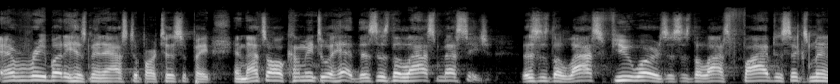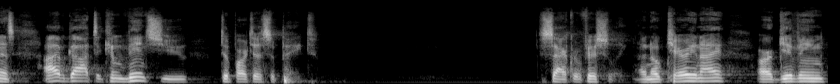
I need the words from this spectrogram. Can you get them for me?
Everybody has been asked to participate and that's all coming to a head. This is the last message. This is the last few words. This is the last five to six minutes I've got to convince you to participate sacrificially. I know Carrie and I are giving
